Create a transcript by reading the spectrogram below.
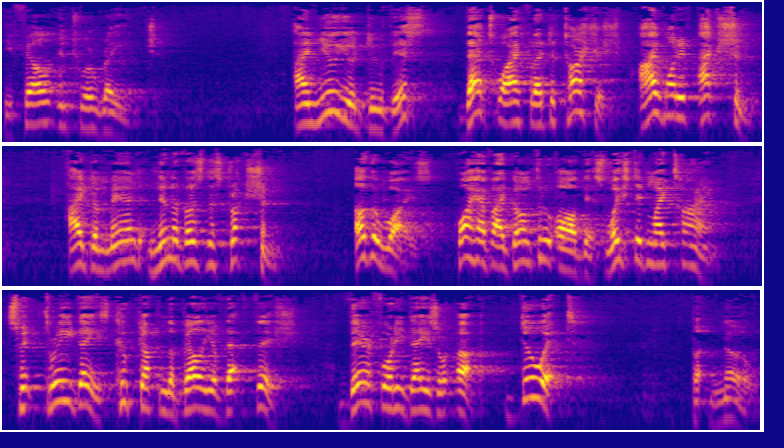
He fell into a rage. I knew you'd do this. That's why I fled to Tarshish. I wanted action. I demand Nineveh's destruction. Otherwise, why have I gone through all this, wasted my time, spent three days cooped up in the belly of that fish, there 40 days or up? Do it. But no.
